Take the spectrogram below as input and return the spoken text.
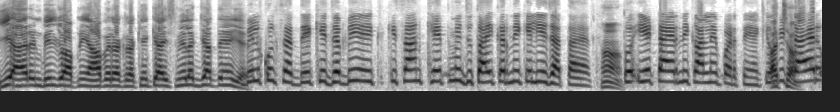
ये आयरन बिल जो आपने यहाँ पे रख रखे क्या इसमें लग जाते हैं ये बिल्कुल सर देखिये जब भी एक किसान खेत में जुताई करने के लिए जाता है हाँ। तो ये टायर निकालने पड़ते हैं क्योंकि अच्छा। टायर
